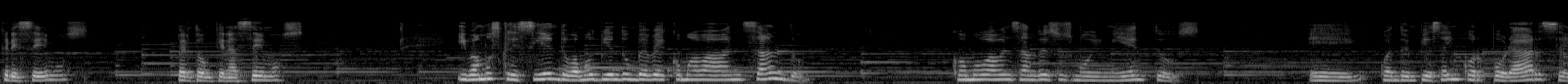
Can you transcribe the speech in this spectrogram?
crecemos, perdón, que nacemos, y vamos creciendo, vamos viendo un bebé cómo va avanzando, cómo va avanzando en sus movimientos, eh, cuando empieza a incorporarse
